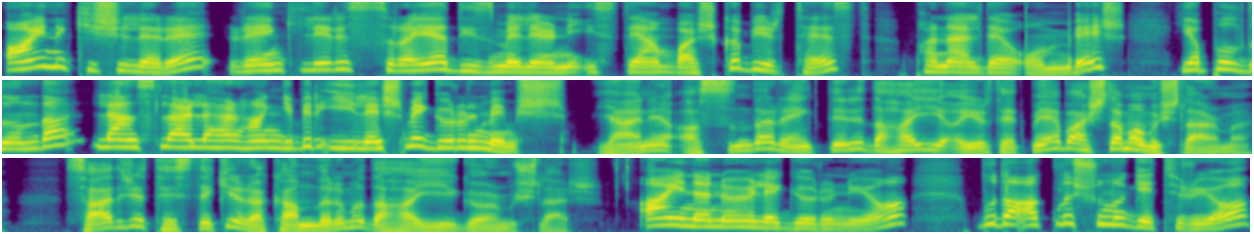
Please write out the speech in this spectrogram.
aynı kişilere renkleri sıraya dizmelerini isteyen başka bir test, panelde 15, yapıldığında lenslerle herhangi bir iyileşme görülmemiş. Yani aslında renkleri daha iyi ayırt etmeye başlamamışlar mı? Sadece testteki rakamları mı daha iyi görmüşler? Aynen öyle görünüyor. Bu da akla şunu getiriyor.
